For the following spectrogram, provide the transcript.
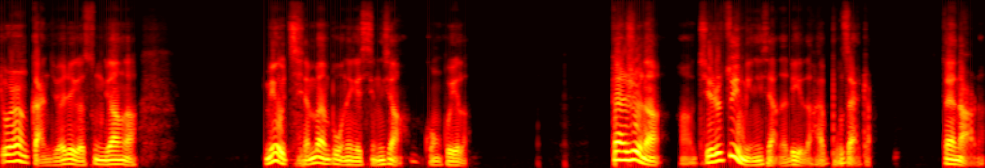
就让人感觉这个宋江啊，没有前半部那个形象光辉了。但是呢，啊，其实最明显的例子还不在这儿，在哪儿呢？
